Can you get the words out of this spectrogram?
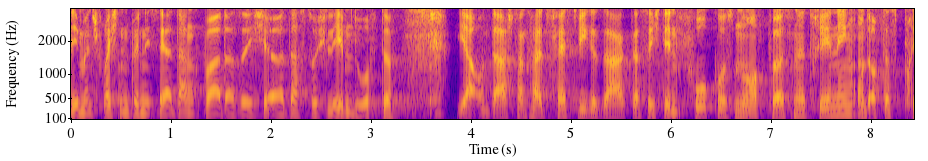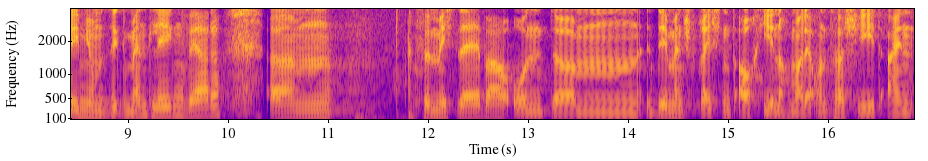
dementsprechend bin ich sehr dankbar, dass ich äh, das durchleben durfte. Ja, und da stand halt fest, wie gesagt, dass ich den Fokus nur auf Personal Training und auf das Premium-Segment legen werde. Ähm, für mich selber und ähm, dementsprechend auch hier nochmal der Unterschied. Ein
